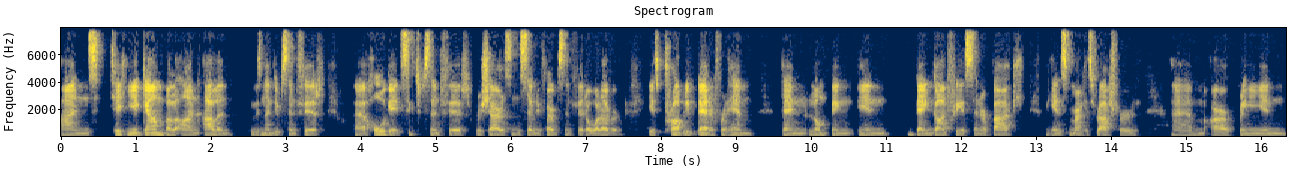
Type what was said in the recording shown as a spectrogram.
and taking a gamble on Allan, who's 90% fit, uh, Holgate 60% fit, Richarlison 75% fit, or whatever, is probably better for him than lumping in Ben Godfrey as centre back against Marcus Rashford, um, are bringing in,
